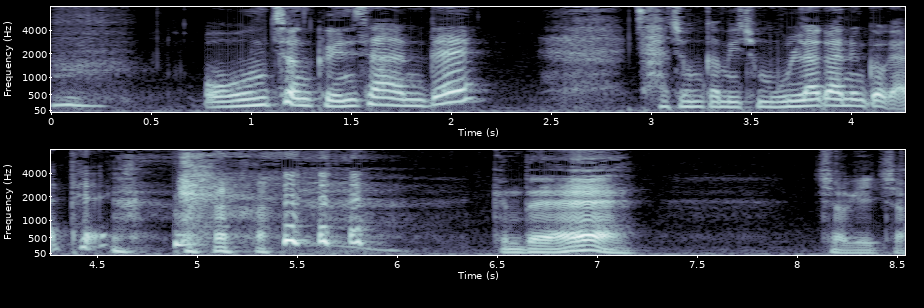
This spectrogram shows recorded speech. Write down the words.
음, 엄청 근사한데? 자존감이 좀 올라가는 것 같아. 근데, 저기, 저,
